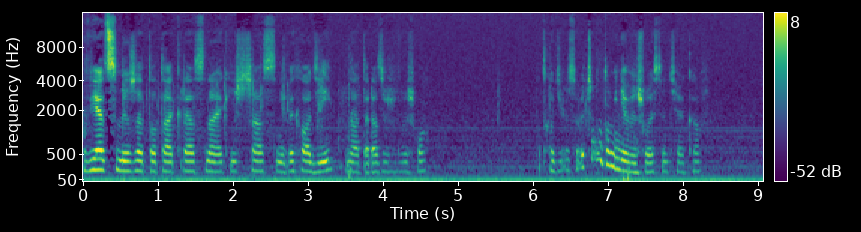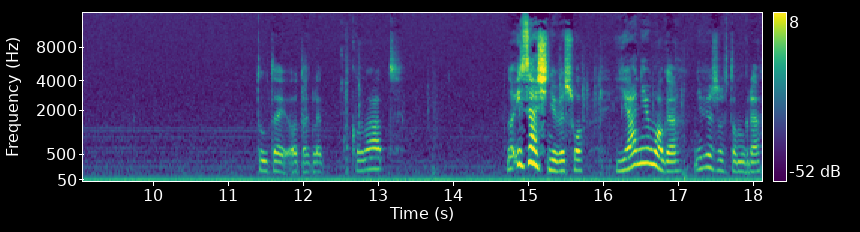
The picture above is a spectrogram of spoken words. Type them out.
Powiedzmy, że to tak raz na jakiś czas nie wychodzi. No a teraz już wyszło. Podchodzimy sobie. Czemu to mi nie wyszło? Jestem ciekaw. Tutaj o tak lekko nad. No i zaś nie wyszło. Ja nie mogę. Nie wierzę w tą grę.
